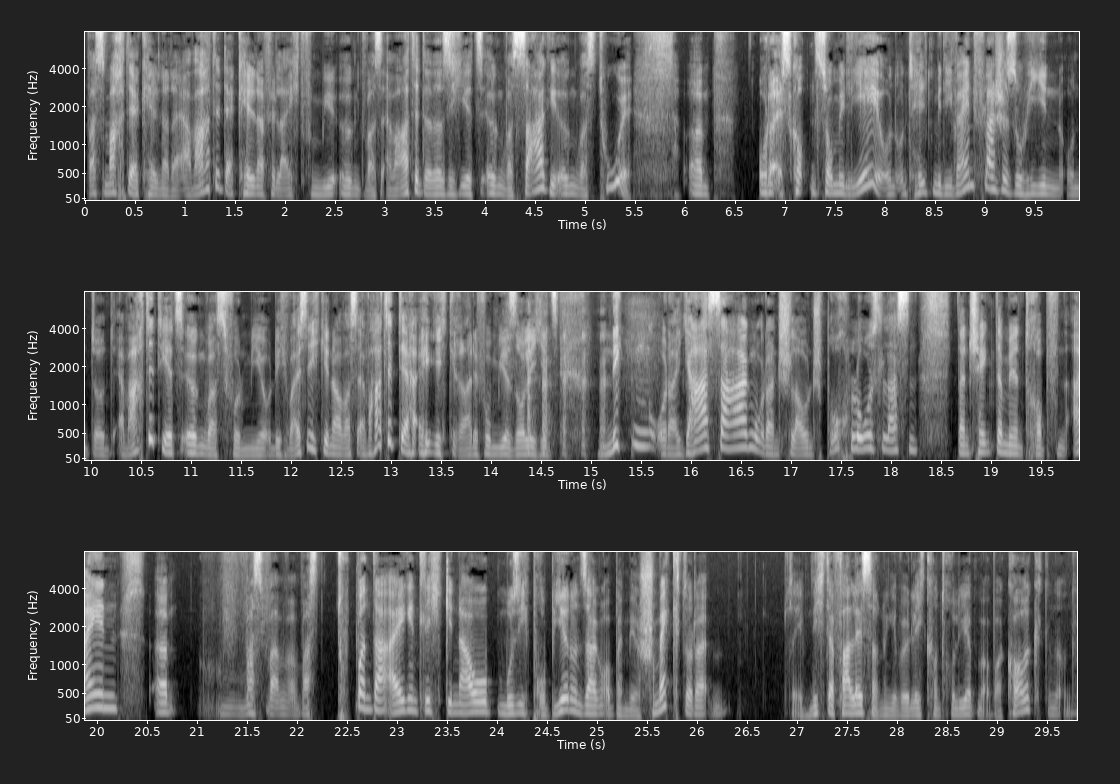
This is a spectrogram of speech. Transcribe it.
was macht der Kellner da? Erwartet der Kellner vielleicht von mir irgendwas? Erwartet er, dass ich jetzt irgendwas sage, irgendwas tue? Ähm, oder es kommt ein Sommelier und, und hält mir die Weinflasche so hin und, und erwartet jetzt irgendwas von mir und ich weiß nicht genau, was erwartet der eigentlich gerade von mir. Soll ich jetzt nicken oder Ja sagen oder einen schlauen Spruch loslassen? Dann schenkt er mir einen Tropfen ein. Ähm, was, was, was tut man da eigentlich genau? Muss ich probieren und sagen, ob er mir schmeckt oder was eben nicht der Fall ist, sondern gewöhnlich kontrolliert man, ob er korkt und, und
